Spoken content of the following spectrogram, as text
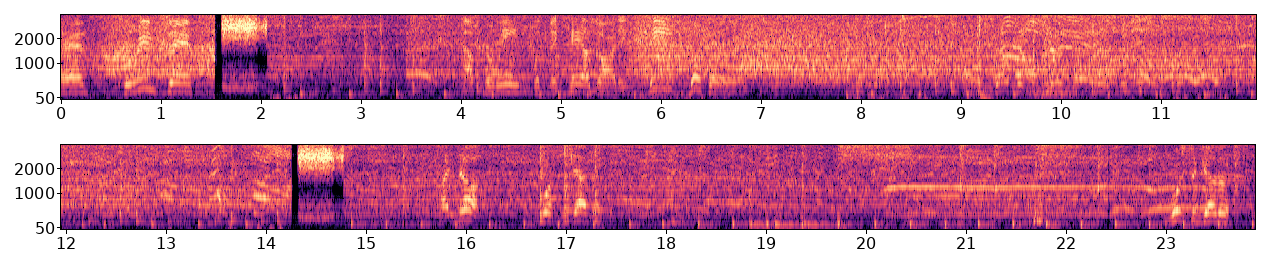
And Kareem saying, Now Kareem with McHale guarding. Feeds Cooper. Tighten up. Work together. Work together.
